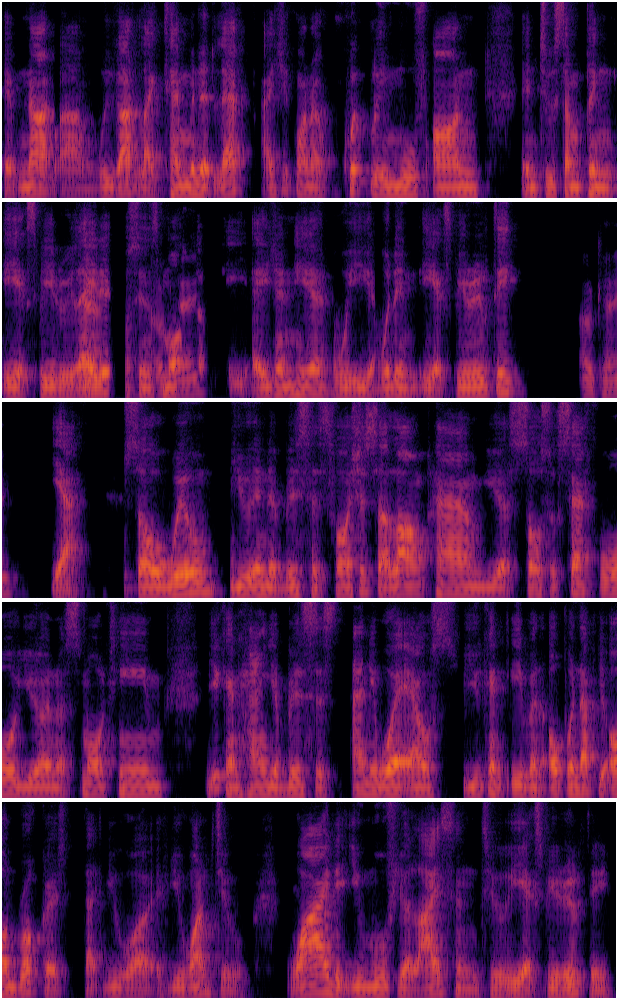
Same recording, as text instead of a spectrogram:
If not, um, we got like 10 minutes left. I just want to quickly move on into something EXP related yeah. since okay. most of the agent here, we within EXP Realty. Okay. Yeah. So Will, you in the business for just a long time, you are so successful, you're in a small team, you can hang your business anywhere else. You can even open up your own brokerage that you are if you want to. Why did you move your license to EXP Realty?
